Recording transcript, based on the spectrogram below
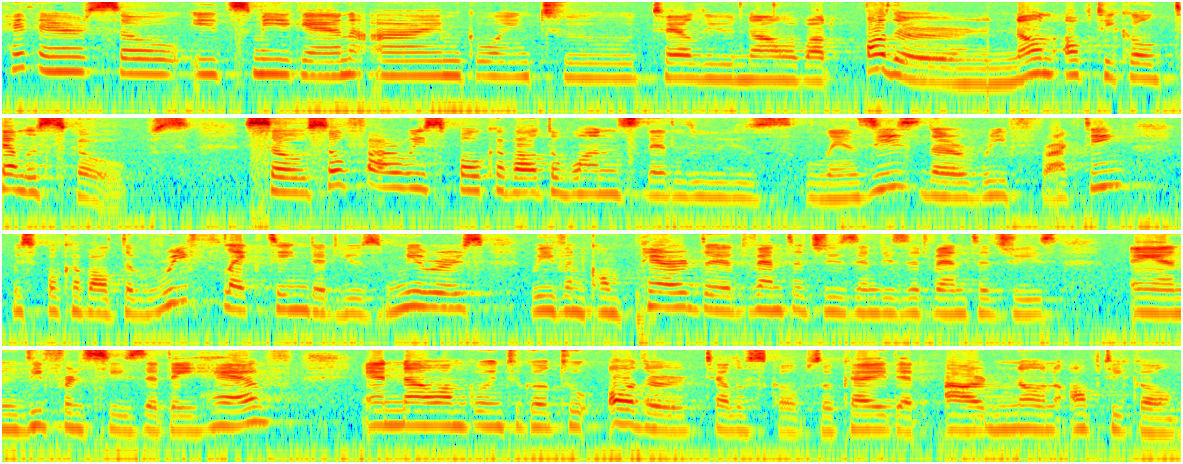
Hey there, so it's me again. I'm going to tell you now about other non-optical telescopes. So, so far we spoke about the ones that use lenses, the refracting. We spoke about the reflecting that use mirrors. We even compared the advantages and disadvantages and differences that they have. And now I'm going to go to other telescopes, okay, that are non-optical.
